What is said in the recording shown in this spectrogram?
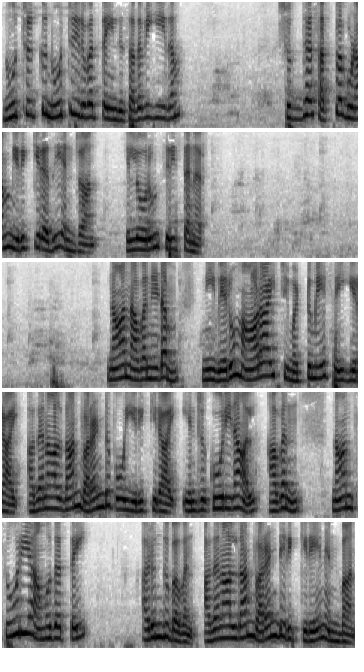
நூற்றுக்கு நூற்று இருபத்தைந்து சதவிகிதம் சுத்த சத்வகுணம் இருக்கிறது என்றான். எல்லோரும் சிரித்தனர். நான் அவனிடம் நீ வெறும் ஆராய்ச்சி மட்டுமே செய்கிறாய் அதனால்தான் வறண்டு போயிருக்கிறாய் என்று கூறினால் அவன் நான் சூரிய அமுதத்தை அருந்துபவன் அதனால்தான் வறண்டிருக்கிறேன் என்பான்.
